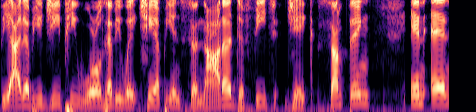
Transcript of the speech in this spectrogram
The IWGP World Heavyweight Champion Sanada defeats Jake Something. In an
